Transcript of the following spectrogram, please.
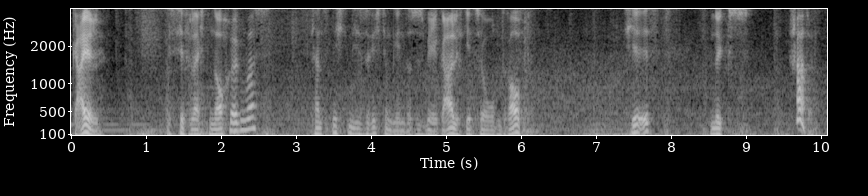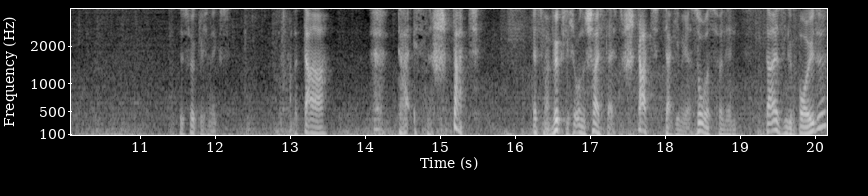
Geil. Ist hier vielleicht noch irgendwas? Du kannst nicht in diese Richtung gehen. Das ist mir egal, ich gehe jetzt hier oben drauf. Und hier ist nix. Schade. Ist wirklich nix. Aber da, da ist eine Stadt. Jetzt mal wirklich, ohne Scheiß, da ist eine Stadt. Da gehen wir ja sowas von hin. Da ist ein Gebäude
